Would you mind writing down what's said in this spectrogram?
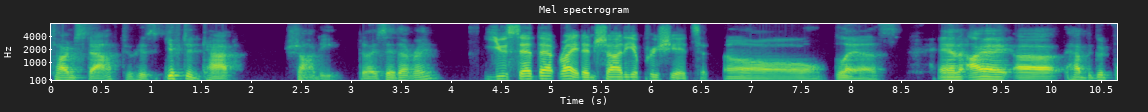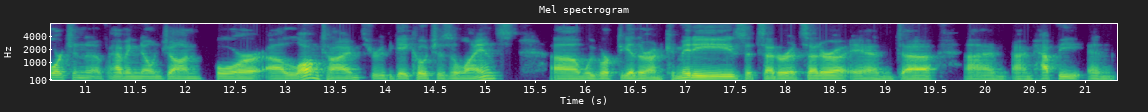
time staff to his gifted cat, Shahdi. Did I say that right? You said that right, and Shahdi appreciates it. Oh, bless. And I uh, have the good fortune of having known John for a long time through the Gay Coaches Alliance. Um, we worked together on committees, et cetera, et cetera. And uh, I'm, I'm happy and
